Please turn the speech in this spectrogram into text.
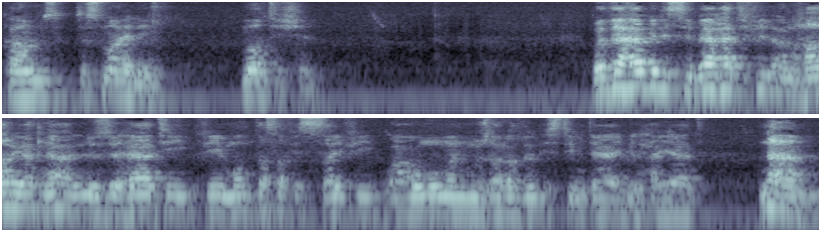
comes the smiling mortician. والذهاب للسباحة في الأنهار أثناء النزهات في منتصف الصيف وعموما مجرد الاستمتاع بالحياة نعم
